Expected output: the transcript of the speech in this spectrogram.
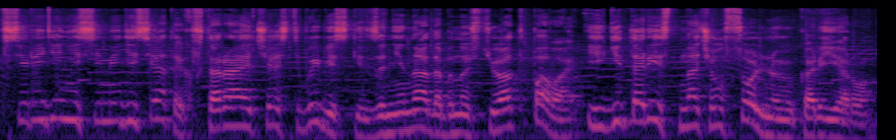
В середине 70-х вторая часть вывески за ненадобностью отпала, и гитарист начал сольную карьеру.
